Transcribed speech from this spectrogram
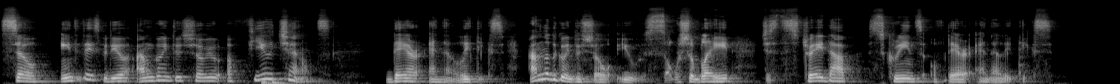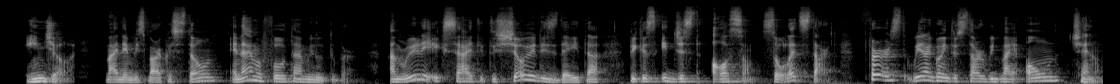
So in today's video, I'm going to show you a few channels their analytics. I'm not going to show you Social Blade, just straight up screens of their analytics. Enjoy! My name is Marcus Stone and I'm a full-time YouTuber. I'm really excited to show you this data because it's just awesome. So let's start. First, we are going to start with my own channel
